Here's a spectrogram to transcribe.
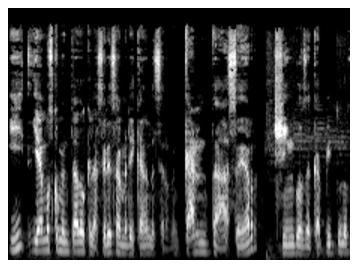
Y ya hemos comentado que las series americanas les encanta hacer chingos de capítulos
